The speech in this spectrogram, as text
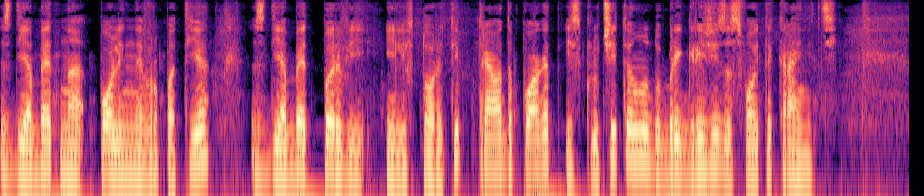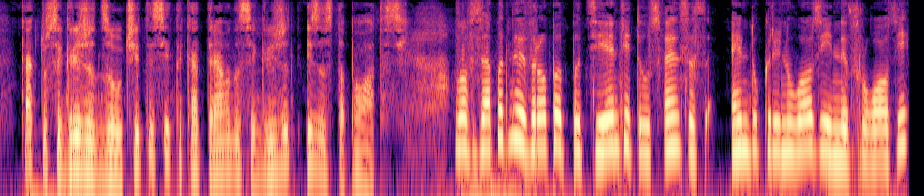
с диабет на полиневропатия, с диабет първи или втори тип, трябва да полагат изключително добри грижи за своите крайници. Както се грижат за очите си, така трябва да се грижат и за стъпалата си. В Западна Европа пациентите, освен с ендокринолози и нефролози,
